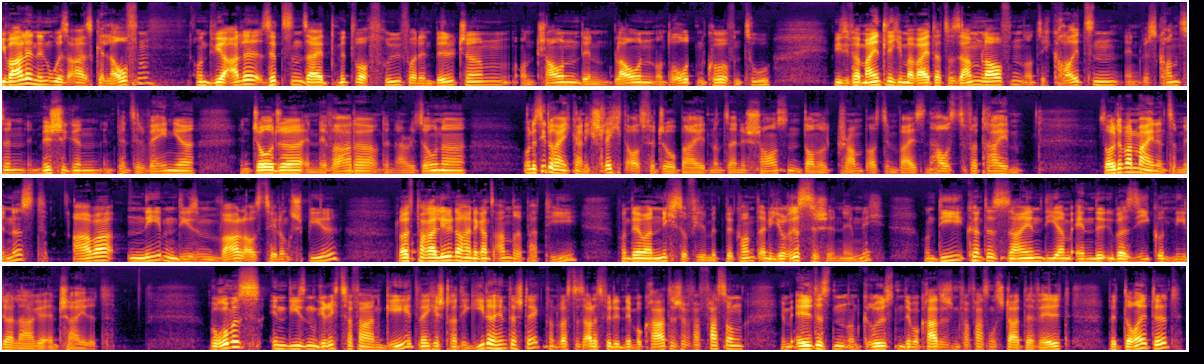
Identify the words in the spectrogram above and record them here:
Die Wahl in den USA ist gelaufen und wir alle sitzen seit Mittwoch früh vor den Bildschirmen und schauen den blauen und roten Kurven zu, wie sie vermeintlich immer weiter zusammenlaufen und sich kreuzen in Wisconsin, in Michigan, in Pennsylvania, in Georgia, in Nevada und in Arizona. Und es sieht doch eigentlich gar nicht schlecht aus für Joe Biden und seine Chancen, Donald Trump aus dem Weißen Haus zu vertreiben. Sollte man meinen zumindest. Aber neben diesem Wahlauszählungsspiel läuft parallel noch eine ganz andere Partie, von der man nicht so viel mitbekommt, eine juristische nämlich, und die könnte es sein, die am Ende über Sieg und Niederlage entscheidet. Worum es in diesen Gerichtsverfahren geht, welche Strategie dahinter steckt und was das alles für die demokratische Verfassung im ältesten und größten demokratischen Verfassungsstaat der Welt bedeutet,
